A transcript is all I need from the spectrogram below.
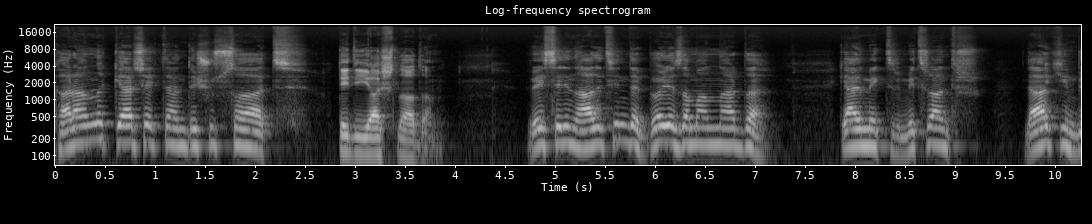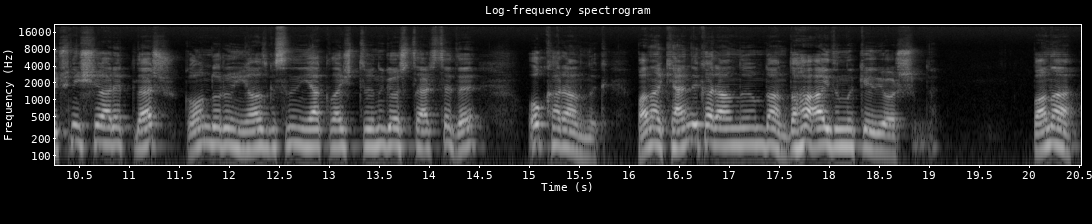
Karanlık gerçekten de şu saat, dedi yaşlı adam. Ve senin adetin de böyle zamanlarda gelmektir, Mitrandır. Lakin bütün işaretler Gondor'un yazgısının yaklaştığını gösterse de o karanlık bana kendi karanlığımdan daha aydınlık geliyor şimdi. Bana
